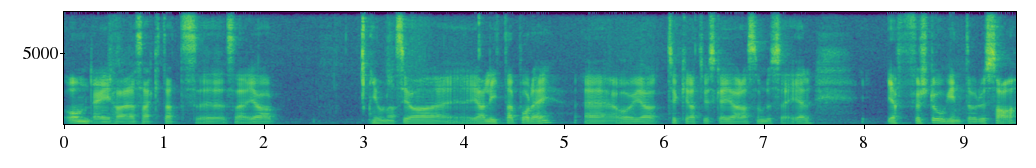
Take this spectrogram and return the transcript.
om dig har jag sagt att eh, så här, jag Jonas, jag, jag litar på dig eh, och jag tycker att vi ska göra som du säger. Jag förstod inte vad du sa,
